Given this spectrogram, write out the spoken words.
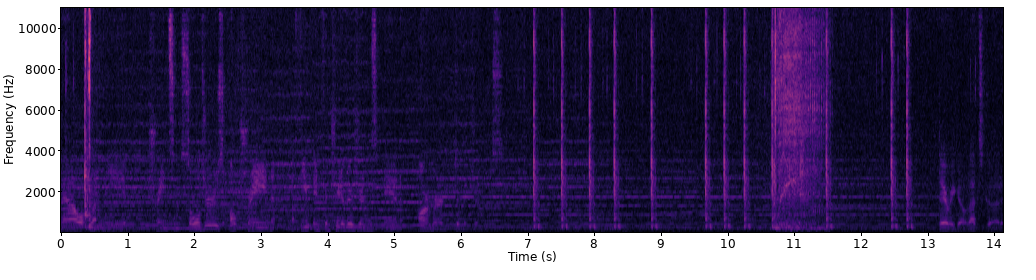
Now let me train some soldiers. I'll train a few infantry divisions and armored divisions. There we go, that's good.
